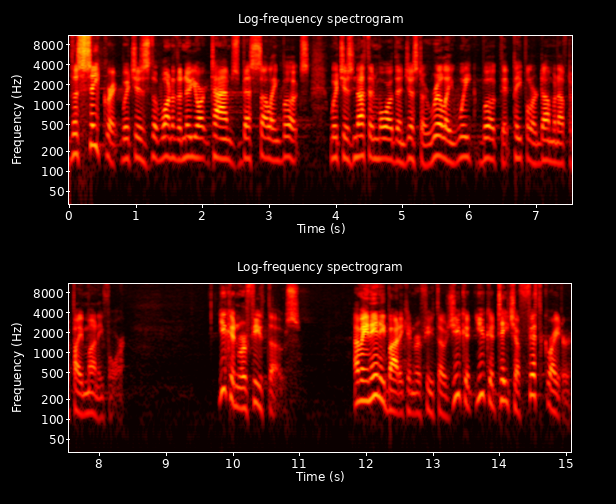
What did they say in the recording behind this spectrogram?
The Secret, which is the, one of the New York Times best selling books, which is nothing more than just a really weak book that people are dumb enough to pay money for. You can refute those. I mean, anybody can refute those. You could, you could teach a fifth grader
